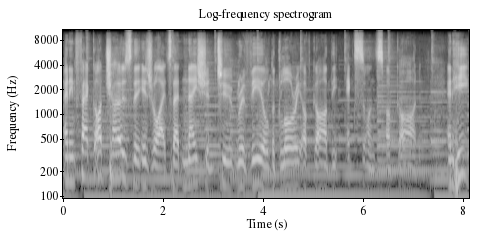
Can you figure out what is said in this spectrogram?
And in fact, God chose the Israelites, that nation, to reveal the glory of God, the excellence of God. And He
